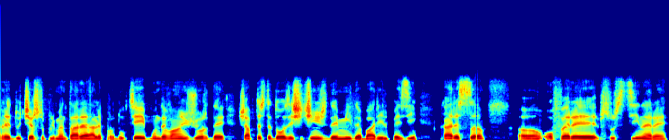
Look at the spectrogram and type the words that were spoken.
reduceri suplimentare ale producției undeva în jur de 725.000 de barili pe zi, care să uh, ofere susținere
